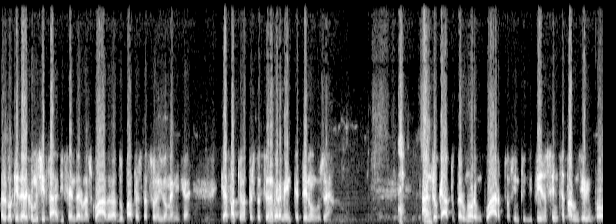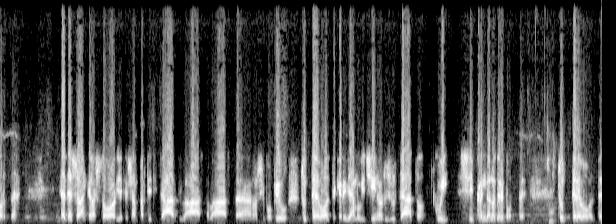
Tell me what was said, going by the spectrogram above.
Volevo chiedere come si fa a difendere una squadra dopo la prestazione di domenica, che ha fatto una prestazione veramente penosa. Eh, Hanno giocato per un'ora e un quarto sempre in difesa senza fare un tiro in porta. E adesso anche la storia che siamo partiti tardi, basta, basta, non si può più. Tutte le volte che arriviamo vicino al risultato, qui si prendono delle botte. Sì. Tutte le volte.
